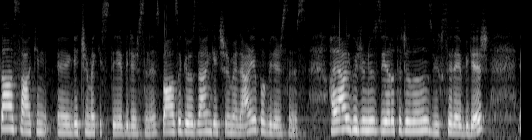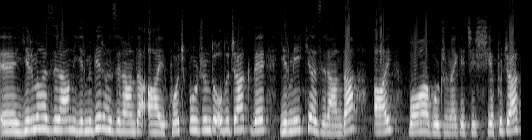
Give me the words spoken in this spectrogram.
Daha sakin e, geçirmek isteyebilirsiniz. Bazı gözden geçirmeler yapabilirsiniz. Hayal gücünüz, yaratıcılığınız yükselebilir. 20 ee, Haziran 21 Haziran'da Ay Koç burcunda olacak ve 22 Haziran'da Ay Boğa burcuna geçiş yapacak.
